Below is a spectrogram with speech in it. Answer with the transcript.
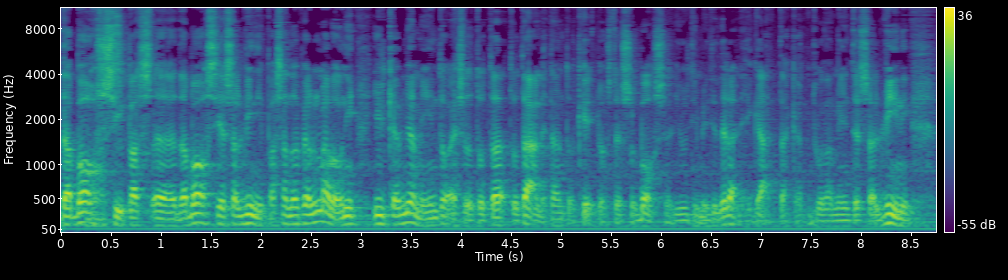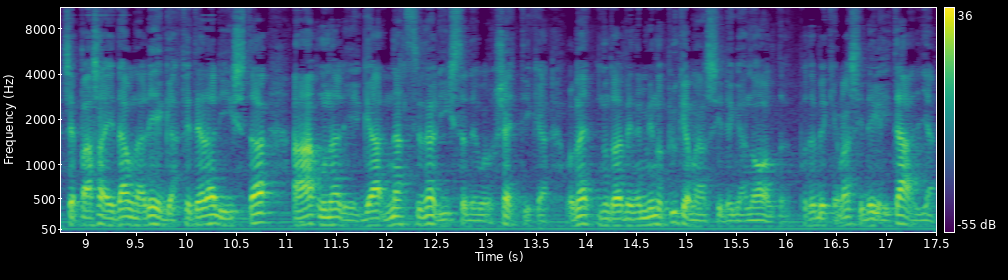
da Bossi, pass, eh, da Bossi, a Salvini passando per il Maroni, il cambiamento è stato tota-, totale, tanto che lo stesso Bossi agli ultimi della Lega attacca duramente Salvini. Se passai da una Lega federalista a una Lega nazionalista ed euroscettica, ormai non dovrebbe nemmeno più chiamarsi Lega Nord, potrebbe chiamarsi Lega Italia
